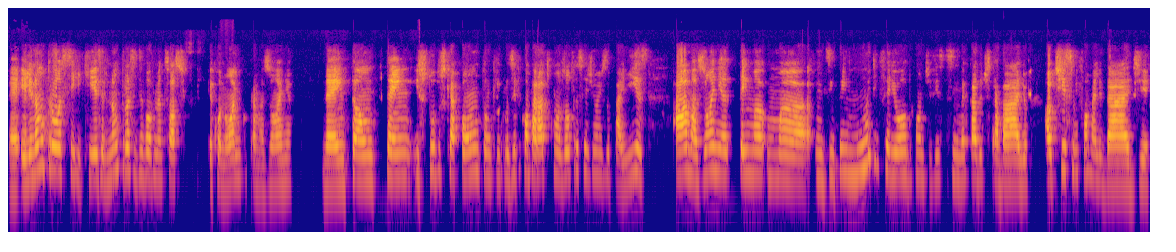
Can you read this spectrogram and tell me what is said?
É, ele não trouxe riqueza, ele não trouxe desenvolvimento socioeconômico para a Amazônia. Né? Então, tem estudos que apontam que, inclusive, comparados com as outras regiões do país, a Amazônia tem uma, uma, um desempenho muito inferior do ponto de vista assim, do mercado de trabalho, altíssima informalidade,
